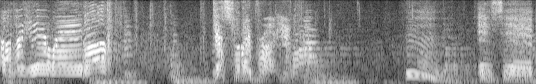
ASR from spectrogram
Over here, Wade. Guess what I brought you? Hmm, is it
